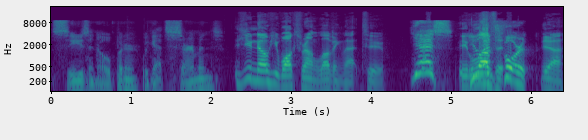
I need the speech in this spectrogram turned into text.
Season opener. We got sermons. You know he walks around loving that too. Yes. He he loves it. for it. Yeah.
